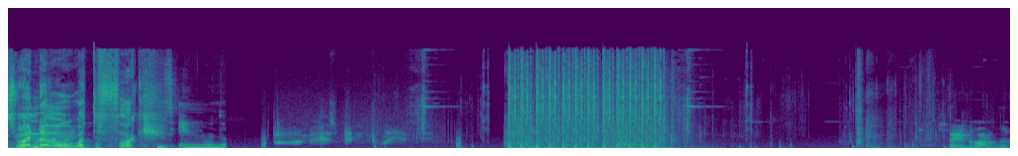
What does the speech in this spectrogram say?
His window! What the fuck? He's in window. Så en rampe.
